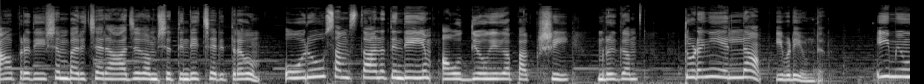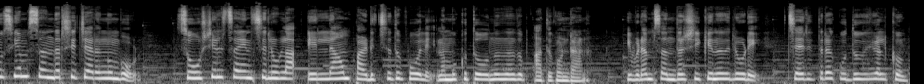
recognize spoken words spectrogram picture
ആ പ്രദേശം ഭരിച്ച രാജവംശത്തിന്റെ ചരിത്രവും ഓരോ സംസ്ഥാനത്തിന്റെയും ഔദ്യോഗിക പക്ഷി മൃഗം തുടങ്ങിയെല്ലാം ഇവിടെയുണ്ട്. ഈ മ്യൂസിയം സന്ദർശിച്ചിറങ്ങുമ്പോൾ സോഷ്യൽ സയൻസിലുള്ള എല്ലാം പഠിച്ചതുപോലെ നമുക്ക് തോന്നുന്നതും അതുകൊണ്ടാണ്. ഇവിടം സന്ദർശിക്കുന്നതിലൂടെ ചരിത്ര കുതുകികൾക്കും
